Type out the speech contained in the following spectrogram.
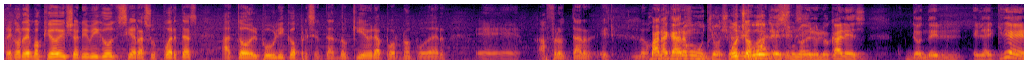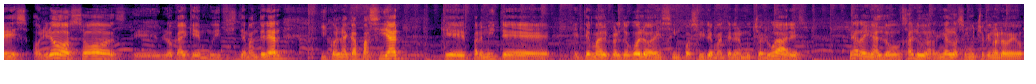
Recordemos que hoy Johnny B. Cierra sus puertas a todo el público presentando quiebra por no poder afrontar eh, los Van a caer muchos. Muchos Wood bares, es sí, uno sí. de los locales donde el, el alquiler es oneroso, es eh, un local que es muy difícil de mantener y con la capacidad que permite el tema del protocolo es imposible mantener muchos lugares. Mira, Reinaldo, un saludo. Reinaldo hace mucho que no lo veo.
